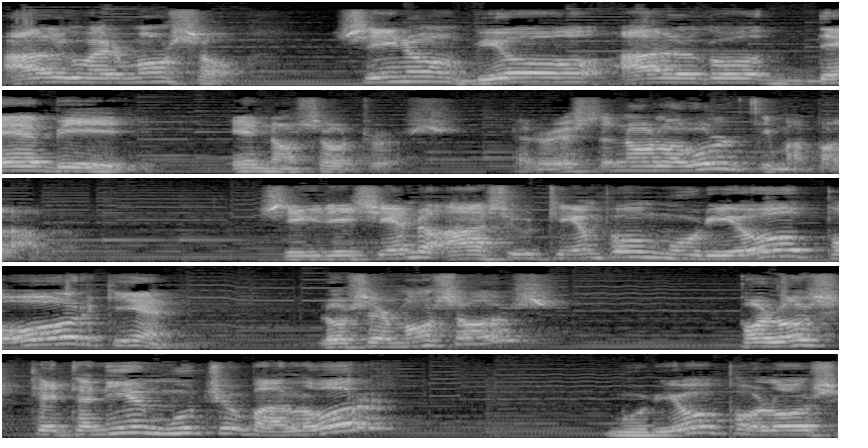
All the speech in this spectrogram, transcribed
algo hermoso, sino vio algo débil en nosotros. Pero esta no es la última palabra. Sigue diciendo, a su tiempo murió por quién? Los hermosos, por los que tenían mucho valor, murió por los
